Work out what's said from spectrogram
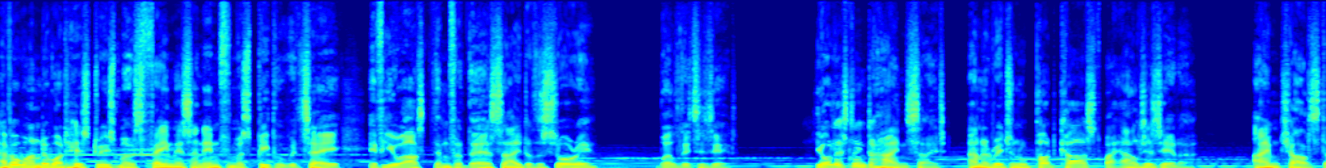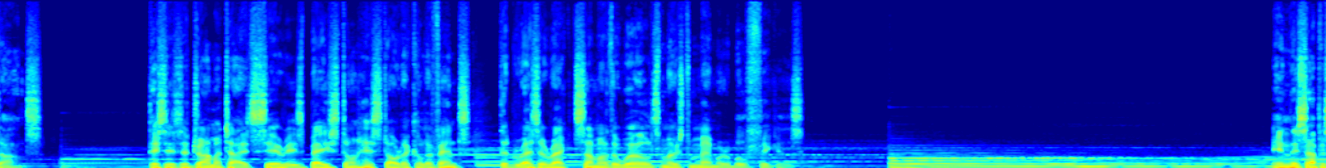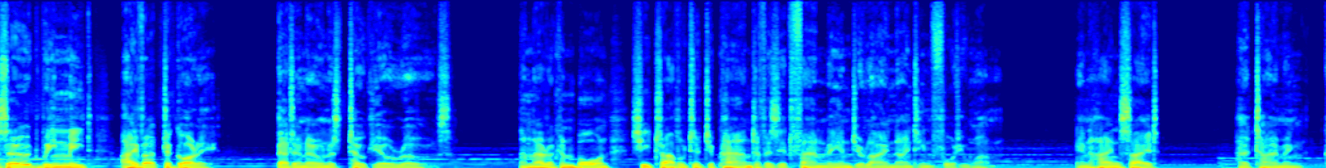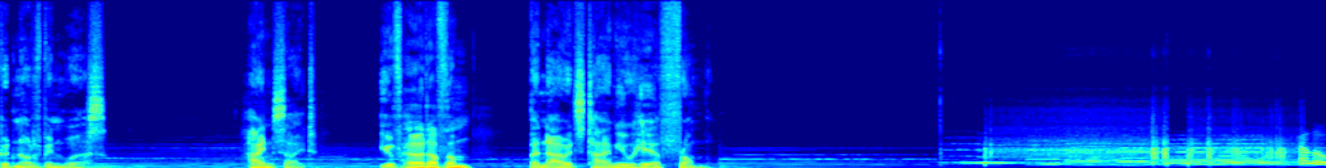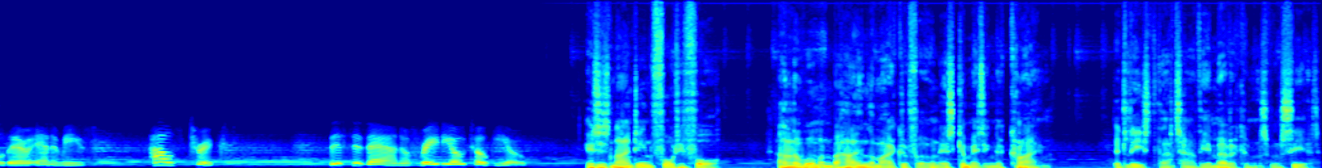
Ever wonder what history's most famous and infamous people would say if you asked them for their side of the story? Well, this is it. You're listening to Hindsight, an original podcast by Al Jazeera. I'm Charles Dance. This is a dramatized series based on historical events that resurrect some of the world's most memorable figures. In this episode, we meet Iva Toguri, better known as Tokyo Rose. American born, she traveled to Japan to visit family in July 1941. In hindsight, her timing could not have been worse. Hindsight. You've heard of them, but now it's time you hear from them. Hello there, enemies. How's tricks? This is Anne of Radio Tokyo. It is 1944, and the woman behind the microphone is committing a crime. At least that's how the Americans will see it.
